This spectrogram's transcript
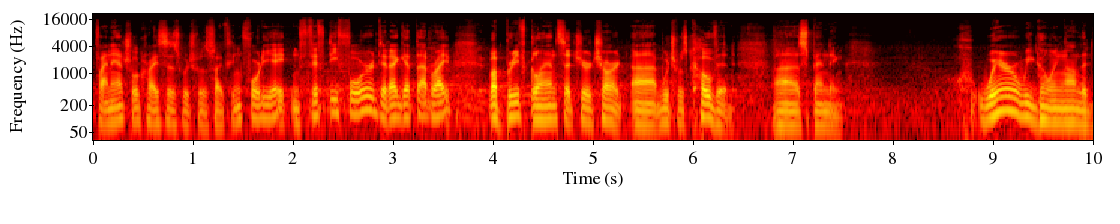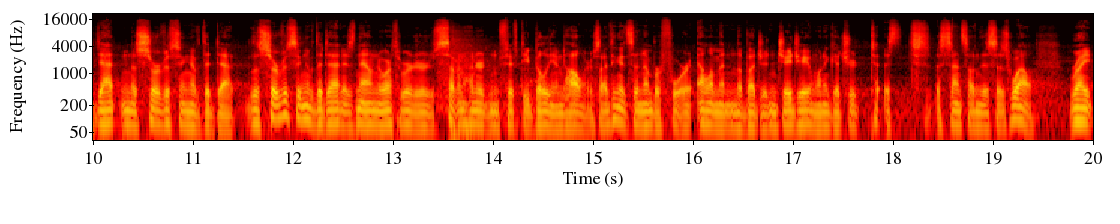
financial crisis, which was, I think, 48 and 54. Did I get that right? A brief glance at your chart, uh, which was COVID uh, spending where are we going on the debt and the servicing of the debt? The servicing of the debt is now northward of $750 billion. I think it's the number four element in the budget. And JJ, I want to get your sense on this as well, right?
